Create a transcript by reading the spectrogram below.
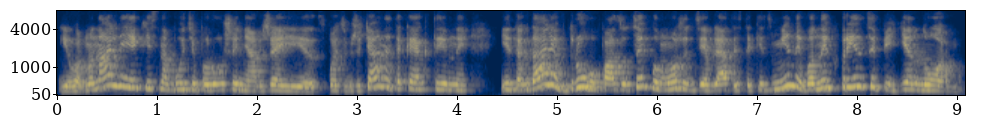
і гормональні якісь набуті порушення, вже і спосіб життя не такий активний, і так далі. В другу фазу циклу можуть з'являтися такі зміни, вони, в принципі, є нормою.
